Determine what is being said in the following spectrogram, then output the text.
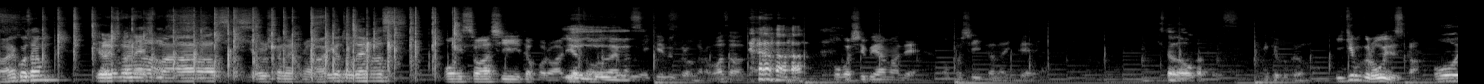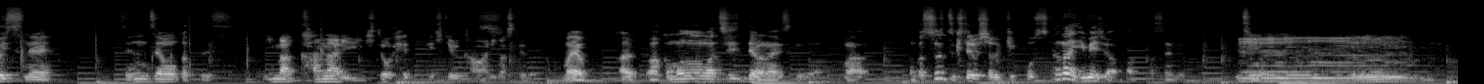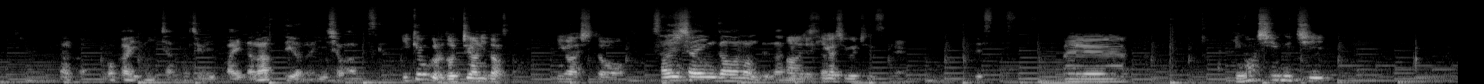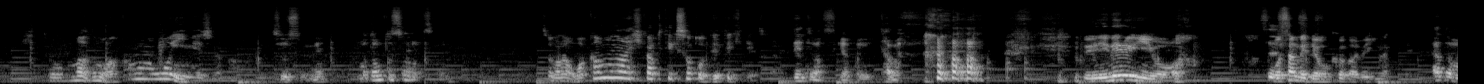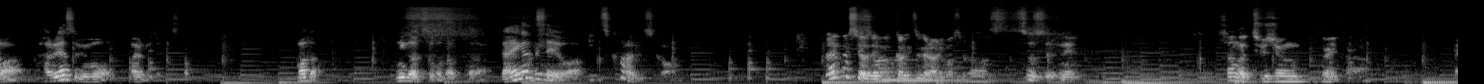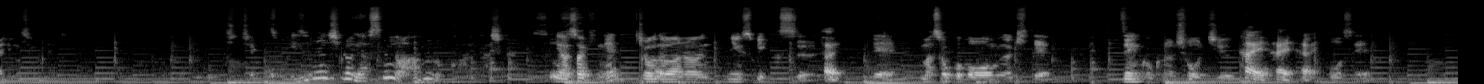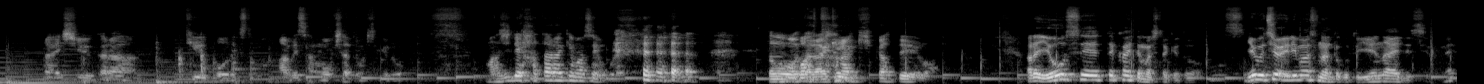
ますかわいこさん、よろしくお願いします。よろしくお願いします。ありがとうございます。お忙しいところありがとうございます。池袋からわざわざ ここ渋谷までお越しいただいて。人が多かったです。池袋も。池袋多いですか？多いですね。全然多かったです。今かなり人減ってきてる感ありますけど。まあやっぱ、若者の街ではないですけど、まあ、なんかスーツ着てる人で結構少ないイメージはあったですね。いつもよりん。なんか若い兄ちゃんたちがいっぱいいたなっていうような印象があるんですけど。池袋どっち側にいたんですか？東と。サンシャイン側なんで何あ、じゃあ東口ですね。ですです。えー、東口。人、まあでも若者多いイメージだな。そうですよね。もともとそうなんですかね。そうかな、若者は比較的外出てきてるんですかね。出てます、逆に。多分。エネルギーを収めておくことができなくて。あとまあ、春休みも入るんじゃないですか。まだ2月とかだったら、大学生は、いつからですか？大学生はでも1ヶ月ぐらいありますよね。そうですよね。3月中旬くらいから入りますよね。ちっちゃいいずれにしろ休みはあるのか確かに。いや、さっきね、ちょうどあの、ニュースピックスはいで、まあ、速報が来て、全国の小中はいはいはい。来週から休校ですと、安倍さんがおっしゃってましたけど、マジで働けませんよ、これ。共働き。働き家庭は。あれ、陽性って書いてましたけど、いや、うちはいりますなんてこと言えないですよね。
